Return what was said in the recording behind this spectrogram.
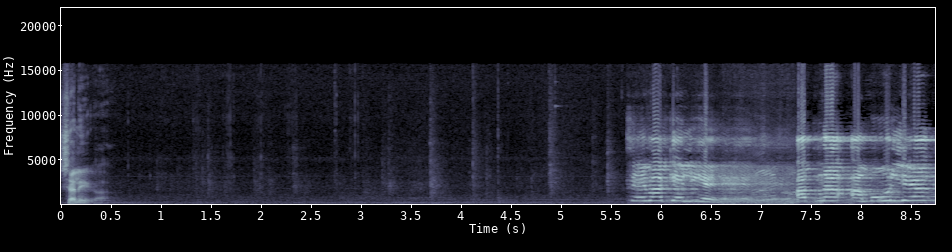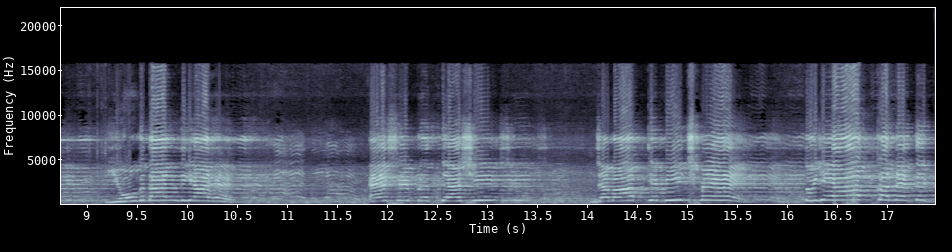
चलेगा। सेवा के लिए अपना अमूल्य योगदान दिया है। ऐसे प्रत्याशी जब आपके बीच में है तो ये आपका नैतिक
